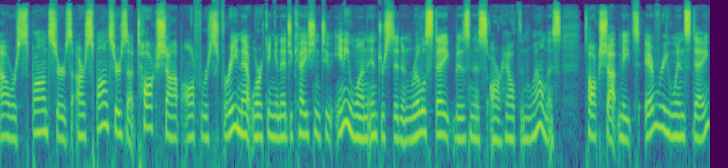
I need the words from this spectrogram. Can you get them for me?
our sponsors. Our sponsors, uh, Talk Shop, offers free networking and education to anyone interested in real estate, business, or health and wellness. Talk Shop meets every Wednesday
